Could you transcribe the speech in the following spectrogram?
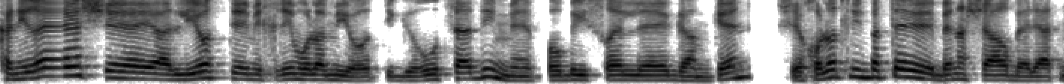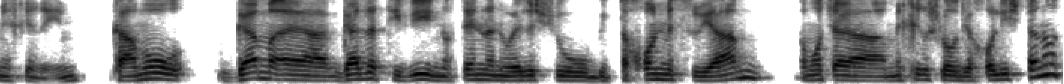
כנראה שעליות אה, מחירים עולמיות יגרו צעדים אה, פה בישראל אה, גם כן, שיכולות להתבטא בין השאר בעליית מחירים. כאמור, גם הגז הטבעי נותן לנו איזשהו ביטחון מסוים, למרות שהמחיר שלו עוד יכול להשתנות,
